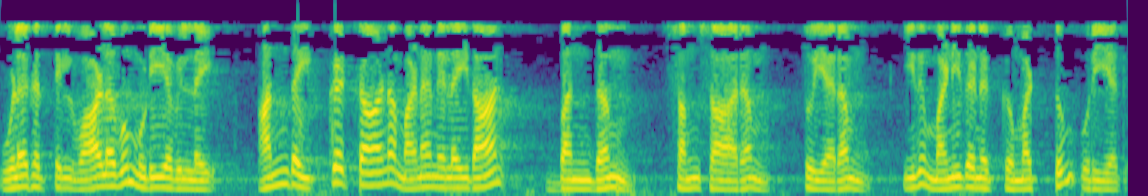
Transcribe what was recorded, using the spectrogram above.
உலகத்தில் வாழவும் முடியவில்லை. அந்த இக்கட்டான மனநிலைதான் பந்தம் சம்சாரம் துயரம். இது மனிதனுக்கு மட்டும் உரியது.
